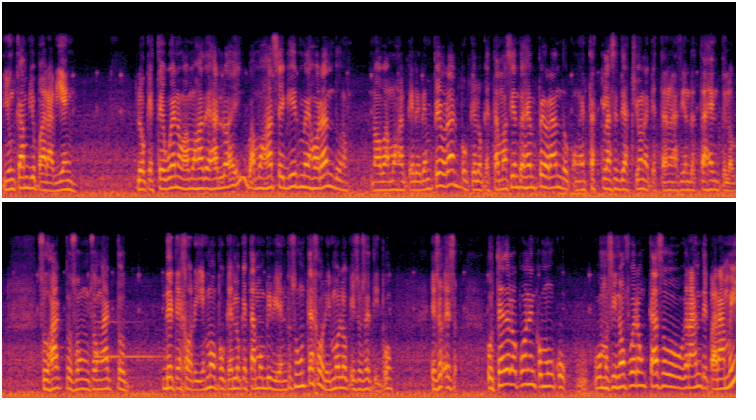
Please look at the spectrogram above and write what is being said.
Y un cambio para bien. Lo que esté bueno vamos a dejarlo ahí, vamos a seguir mejorando. No vamos a querer empeorar, porque lo que estamos haciendo es empeorando con estas clases de acciones que están haciendo esta gente. Lo- sus actos son, son actos de terrorismo, porque es lo que estamos viviendo. Es un terrorismo lo que hizo ese tipo. Eso, eso, ustedes lo ponen como, co- como si no fuera un caso grande. Para mí,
